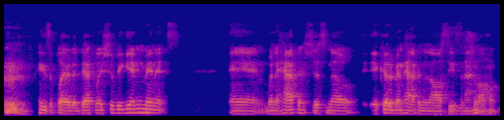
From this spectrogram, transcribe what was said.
he's a player that definitely should be getting minutes. And when it happens, just know it could have been happening all season long,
